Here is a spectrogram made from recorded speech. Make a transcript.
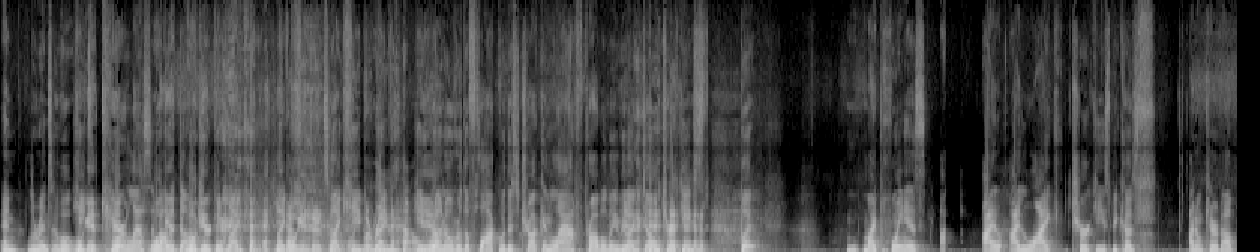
And Lorenzo, We'll- we'll could get- care we'll- less about get- a dumb turkey. Like, like We'll get there at some like point, he'd, but right he'd- now- he'd Yeah. run over the flock with his truck and laugh probably and be like dumb turkeys. But my point is, I, I I like turkeys because I don't care about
